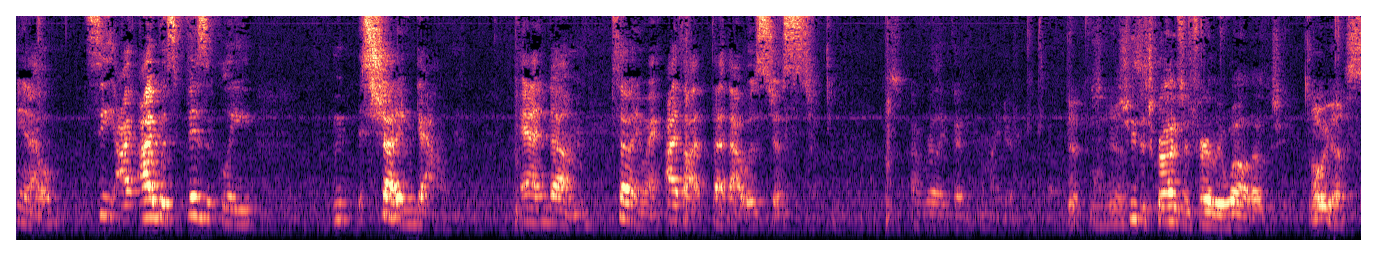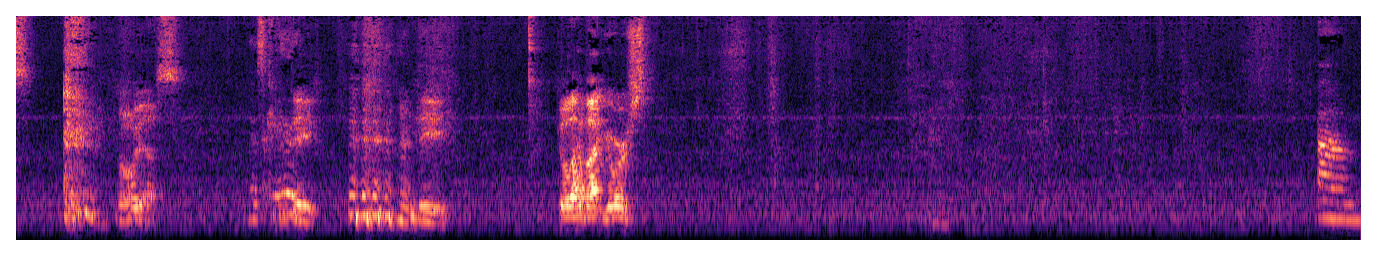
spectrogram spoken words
you know, see, I I was physically shutting down, and um, so anyway, I thought that that was just a really good reminder. Definitely is. She describes it fairly well, doesn't she? Oh yes. oh yes. That's scary. Indeed. Indeed. Bill, how about yours? Um,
